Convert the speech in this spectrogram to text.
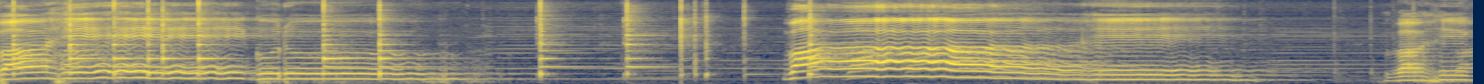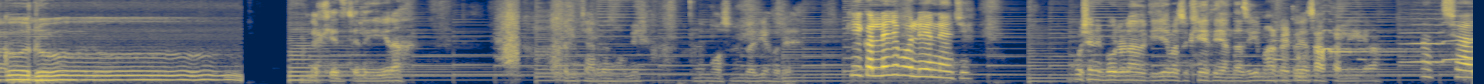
ਵਾਹਿਗੁਰੂ। ਵਾਹੇ ਵਾਹਿਗੁਰੂ। ਖੇਤ ਚਲੀ ਗਈ ਨਾ। ਕਦੀ ਚਾਰ ਦਿਨ ਹੋ ਗਏ। ਮੌਸਮ ਵੀ ਵਧੀਆ ਹੋ ਰਿਹਾ। ਕੀ ਇਕੱਲੇ ਜੇ ਬੋਲੀ ਜਾਂਦੇ ਹੋ ਜੀ? ਕੁਛ ਨਹੀਂ ਬੋਲਣਾ ਹੈ ਬਸ ਖੇਤ ਜਾਂਦਾ ਸੀ। ਮੈਂ ਟਰੈਕਟਰ ਜਿਹਾ ਸਾਫ਼ ਕਰ ਲਈ ਕਰਾ ਅੱਛਾ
